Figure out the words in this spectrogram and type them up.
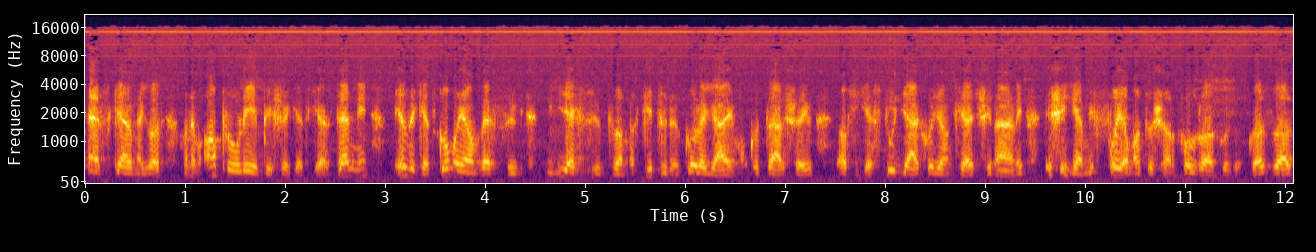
ez kell meg az, hanem apró lépéseket kell tenni. Mi ezeket komolyan vesszük, mi igyekszünk, vannak kitűnő kollégáim, munkatársaim, akik ezt tudják, hogyan kell csinálni. És igen, mi folyamatosan foglalkozunk azzal,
